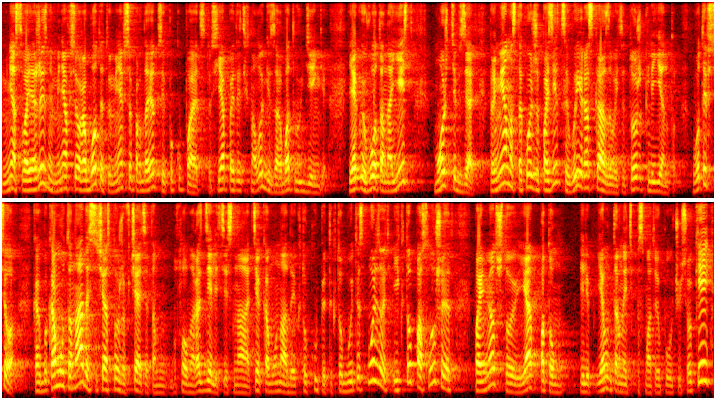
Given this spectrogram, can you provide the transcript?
У меня своя жизнь, у меня все работает, у меня все продается и покупается. То есть я по этой технологии зарабатываю деньги. Я говорю, вот она есть, можете взять. Примерно с такой же позиции вы и рассказываете тоже клиенту. Вот и все. Как бы кому-то надо, сейчас тоже в чате там условно разделитесь на тех, кому надо и кто купит, и кто будет использовать, и кто послушает, поймет, что я потом или я в интернете посмотрю, поучусь. Окей,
